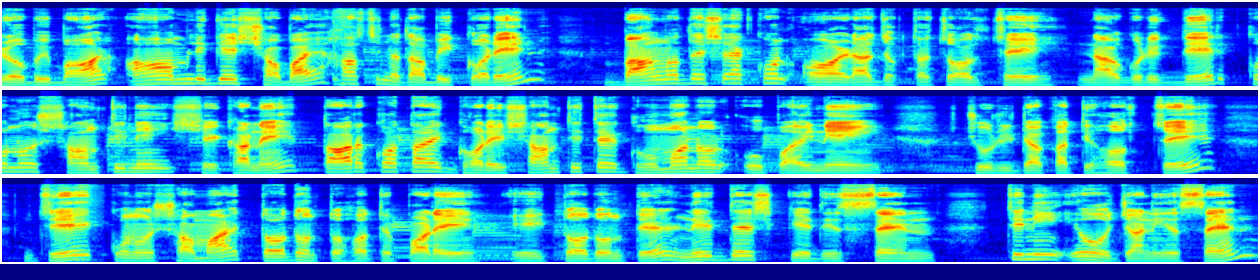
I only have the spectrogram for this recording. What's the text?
রবিবার আওয়ামী লীগের সভায় হাসিনা দাবি করেন, বাংলাদেশ এখন অরাজকতা চলছে, নাগরিকদের কোনো শান্তি নেই সেখানে, তার কথায় ঘরে শান্তিতে ঘুমানোর উপায় নেই। চুরি ডাকাতি হচ্ছে, যে কোনো সময় তদন্ত হতে পারে, এই তদন্তের নির্দেশ কে দিচ্ছেন? তিনি এও জানিয়েছেন,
